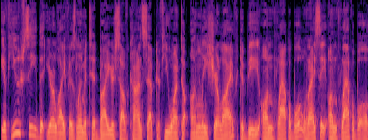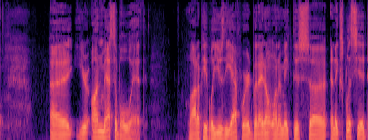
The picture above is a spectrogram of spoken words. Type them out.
if you see that your life is limited by your self concept, if you want to unleash your life to be unflappable, when I say unflappable, uh, you're unmessable with. A lot of people use the F word, but I don't want to make this uh, an explicit,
